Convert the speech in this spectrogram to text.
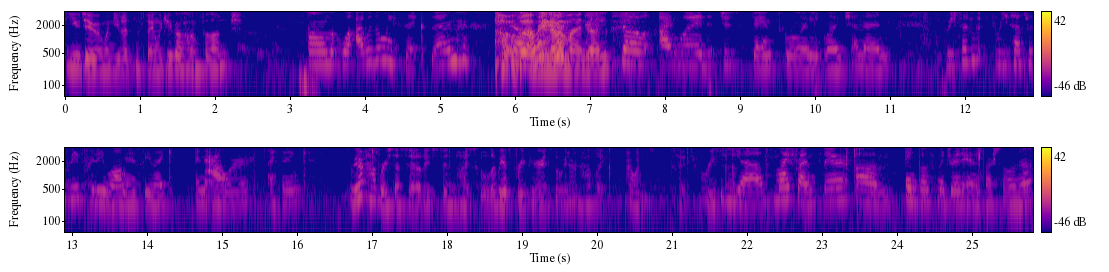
you do when you lived in Spain? Would you go home for lunch? Um, well, I was only six then. Oh, so- okay, never mind then. So I would just stay in school and eat lunch, and then recess recess would be pretty long. It'd be like an hour, I think. We don't have recess here, at least in high school. Like, we have free periods, but we don't have like I wouldn't say it's recess. Yeah, my friends there, um, in both Madrid and Barcelona,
